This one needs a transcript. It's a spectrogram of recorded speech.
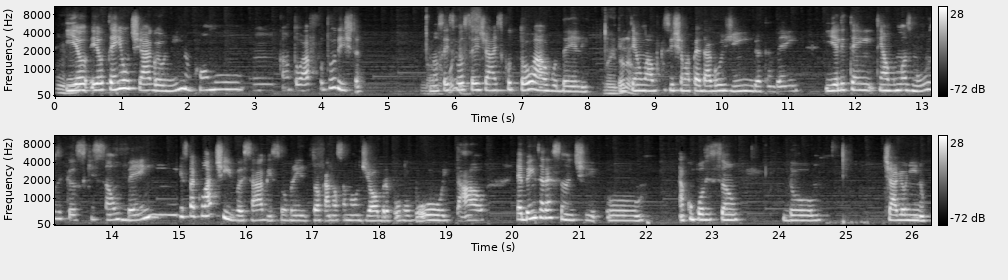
Uhum. E eu, eu tenho o Tiago Eunino como um cantor afrofuturista. Não, não sei se você já escutou algo dele. Ainda ele não. tem um álbum que se chama Pedagoginga também. E ele tem, tem algumas músicas que são bem especulativas, sabe? Sobre trocar nossa mão de obra por robô e tal. É bem interessante o, a composição do Thiago Nino.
